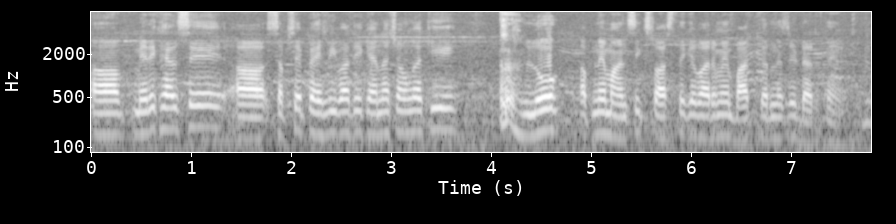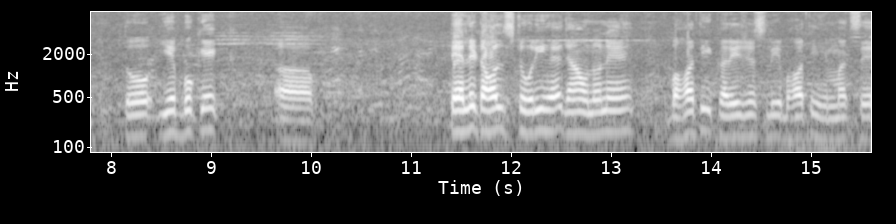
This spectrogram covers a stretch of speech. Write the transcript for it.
अ, मेरे ख्याल से अ, सबसे पहली बात ये कहना चाहूँगा कि लोग अपने मानसिक स्वास्थ्य के बारे में बात करने से डरते हैं। तो ये बुक एक टेल इट ऑल स्टोरी है जहाँ उन्होंने बहुत ही करेजसली बहुत ही हिम्मत से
